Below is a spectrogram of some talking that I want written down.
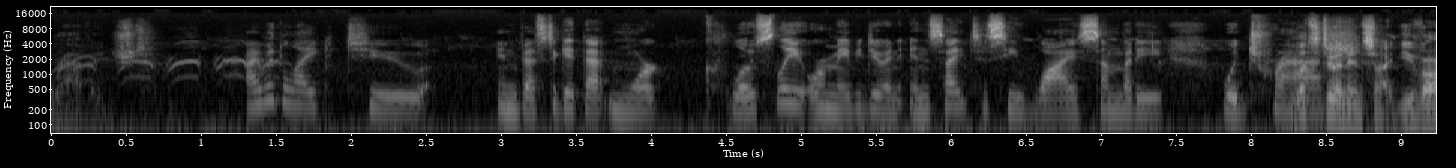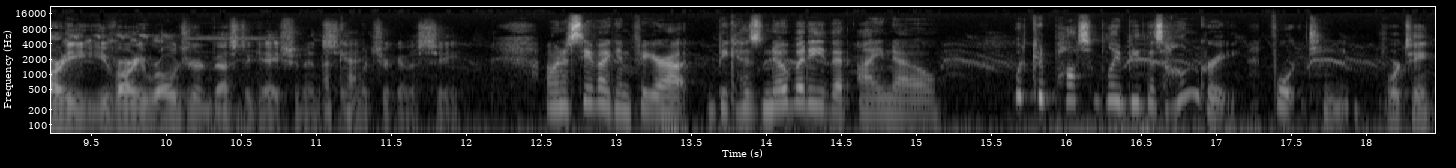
ravaged. I would like to investigate that more closely, or maybe do an insight to see why somebody would trash. Let's do an insight. You've already you've already rolled your investigation and seen what you're going to see. I want to see if I can figure out because nobody that I know, what could possibly be this hungry? Fourteen. 14.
